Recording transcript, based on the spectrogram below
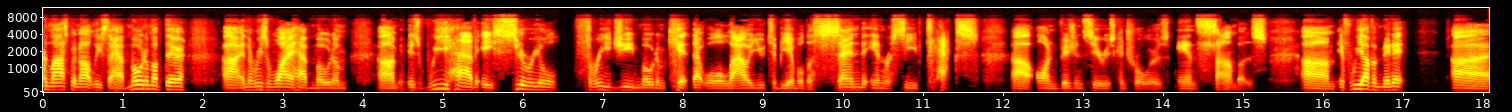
And last but not least, I have modem up there. Uh, and the reason why I have modem um, is we have a serial 3G modem kit that will allow you to be able to send and receive texts uh, on Vision Series controllers and Sambas. Um, if we have a minute uh,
